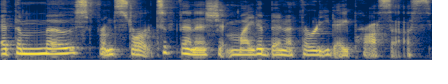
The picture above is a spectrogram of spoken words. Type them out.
At the most, from start to finish, it might have been a 30 day process.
